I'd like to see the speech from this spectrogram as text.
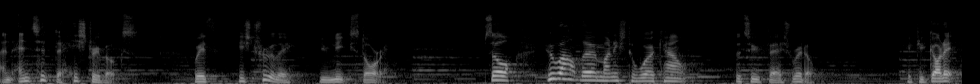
and entered the history books with his truly unique story. So who out there managed to work out the two-faced riddle? If you got it,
